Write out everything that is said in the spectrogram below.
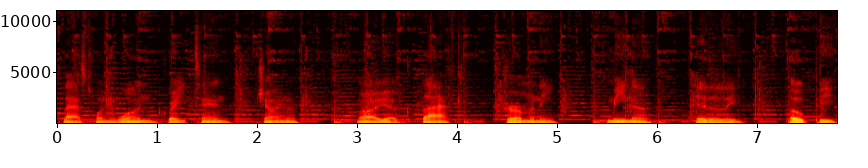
Class 21, Grade 10, China, Mario Black, Germany, Mina, Italy, Opie,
